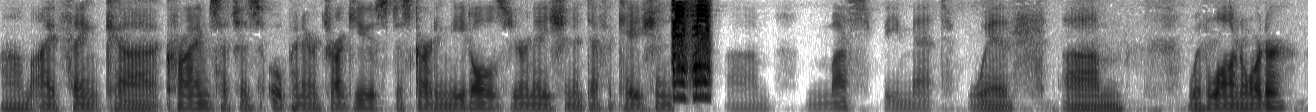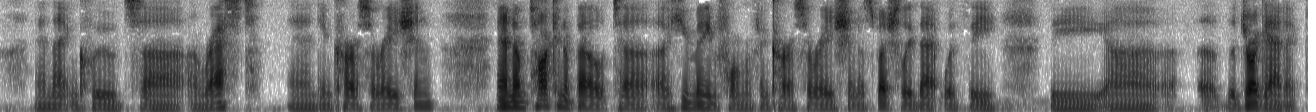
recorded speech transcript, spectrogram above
Um, I think uh, crimes such as open air drug use, discarding needles, urination, and defecation um, must be met with um, with law and order, and that includes uh, arrest and incarceration and I'm talking about uh, a humane form of incarceration, especially that with the the uh, uh, the drug addict.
